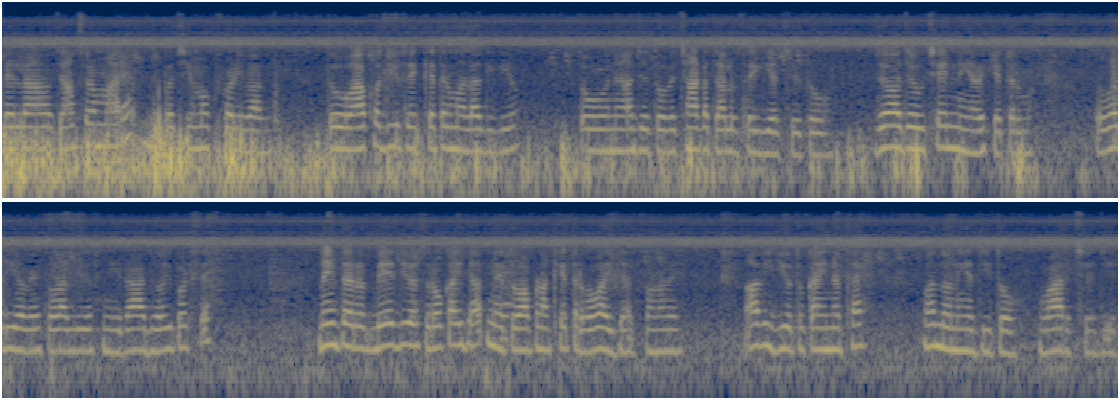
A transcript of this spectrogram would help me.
પહેલાં ચાંસરમ મારે પછી મગફળી વાવી. તો આખો દિવસ એક ખેતરમાં લાગી ગયો. તો ને આજે તો હવે છાંટા ચાલુ થઈ ગયા છે, તો જવા જેવું છે જ નહીં હવે ખેતરમાં. તો વળી હવે થોડા દિવસની રાહ જોવી પડશે. નહીંતર બે દિવસ રોકાઈ જાત ને તો આપણા ખેતર વવાઈ જાત. પણ હવે આવી ગયો તો કાંઈ ન થાય. વાંધો નહીં હજી તો વાર છે હજી.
